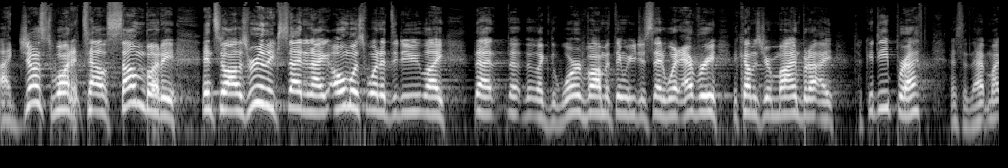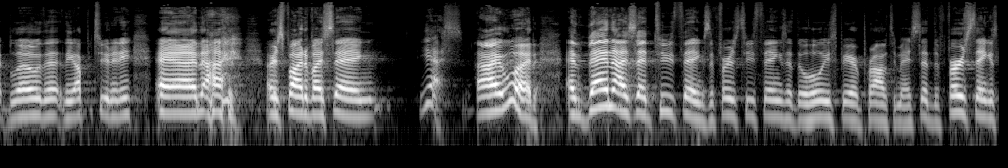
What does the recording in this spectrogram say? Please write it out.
I just want to tell somebody. And so I was really excited. And I almost wanted to do like that, the, the, like the word vomit thing where you just said whatever it comes to your mind. But I took a deep breath. I said, That might blow the, the opportunity. And I, I responded by saying, Yes, I would. And then I said two things. The first two things that the Holy Spirit prompted me. I said the first thing is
